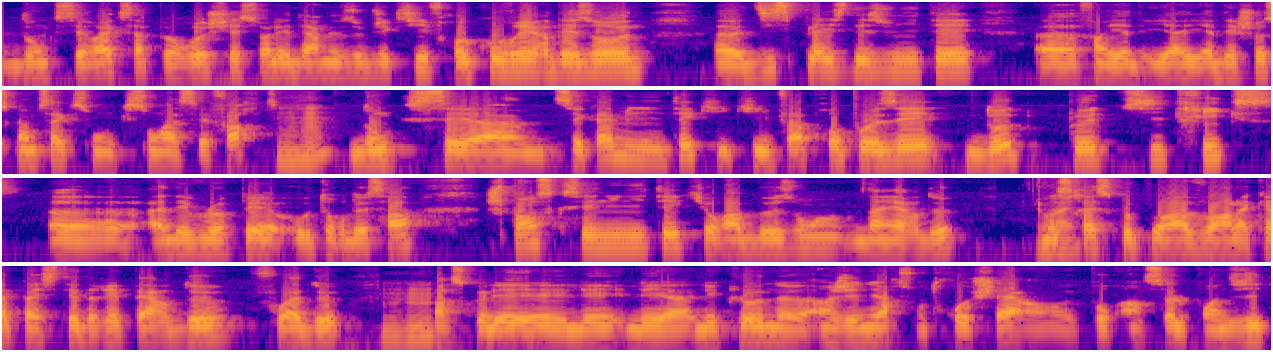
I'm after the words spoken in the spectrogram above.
donc c'est vrai que ça peut rusher sur les derniers objectifs, recouvrir des zones, displace des unités. Euh, enfin, il y, a, des choses comme ça qui sont, qui sont assez fortes. Mhm. Donc, c'est euh, c'est quand même une unité qui, qui va proposer d'autres petits tricks euh, à développer autour de ça. Je pense que c'est une unité qui aura besoin d'un R2 ne serait-ce que pour avoir la capacité de répéter 2 x 2, parce que les, les, les, les, clones ingénieurs sont trop chers hein, pour un seul point de vie,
